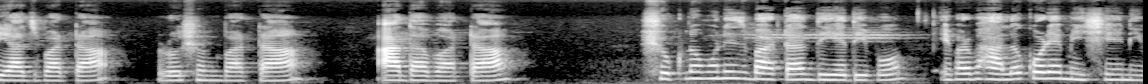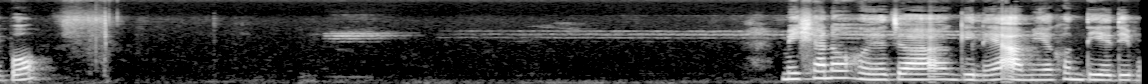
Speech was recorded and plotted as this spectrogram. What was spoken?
পেঁয়াজ বাটা, রসুন বাটা, আদা বাটা। শুকনো মরিচ বাটা দিয়ে দিব। এবার ভালো করে মিশিয়ে নিব। মেশানো হয়ে যাওয়া গেলে আমি এখন দিয়ে দিব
